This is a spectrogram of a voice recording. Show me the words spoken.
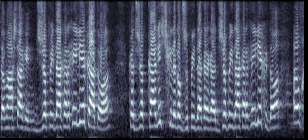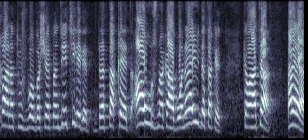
تەماشاکەین جە پیداکەەکەی لێکاتەوە کە جەبکالیشکی لەگەڵ ژە پیداکەەکە جە پیداکەەکەی لێکردەوە ئەم خانە توش بۆ بە شێرپەنجەیە چی لێ دێت دەتەقێت ئاو ڕژمەکە بۆ ناوی دەتەقێت کەواتە ئایا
